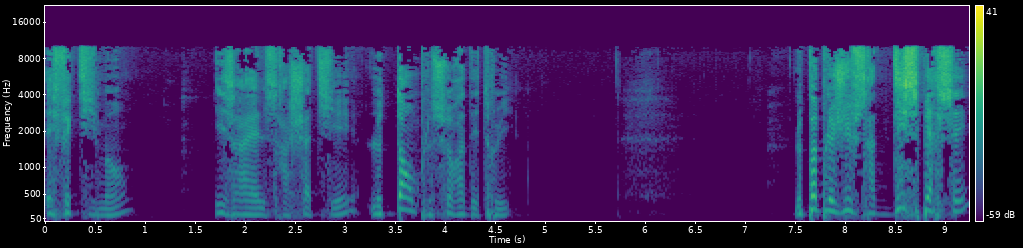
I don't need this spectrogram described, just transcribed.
Effectivement, Israël sera châtié, le temple sera détruit, le peuple juif sera dispersé,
